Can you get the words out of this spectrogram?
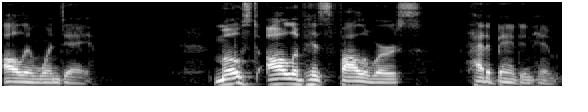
all in one day. Most all of his followers had abandoned him.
